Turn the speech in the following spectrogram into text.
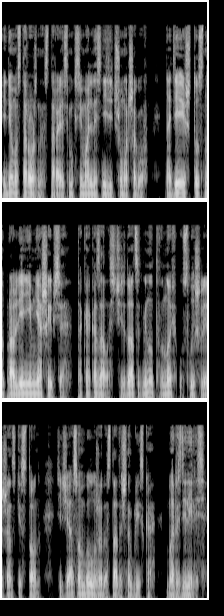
Идем осторожно, стараясь максимально снизить шум от шагов. Надеюсь, что с направлением не ошибся. Так и оказалось. Через 20 минут вновь услышали женский стон. Сейчас он был уже достаточно близко. Мы разделились.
